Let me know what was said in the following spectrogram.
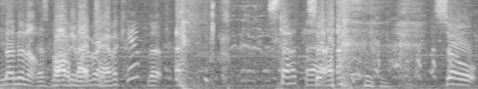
no, no, no. Does Well, Bobby that Weber too. have a camp? So, so,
